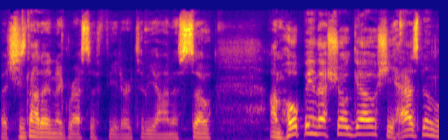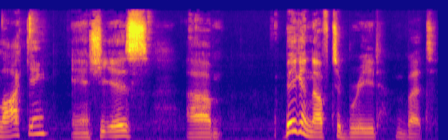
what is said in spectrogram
but she's not an aggressive feeder to be honest. So I'm hoping that she'll go. She has been locking and she is um, big enough to breed, but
